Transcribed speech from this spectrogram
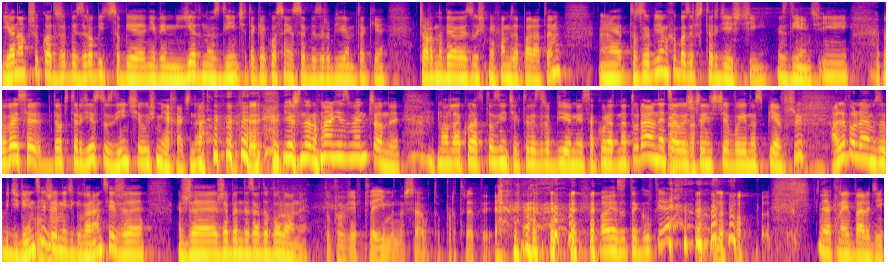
Ja na przykład, żeby zrobić sobie, nie wiem, jedno zdjęcie, tak jak ostatnio sobie zrobiłem takie czarno-białe z uśmiechem z aparatem, e, to zrobiłem chyba ze 40 zdjęć. I wyobraź sobie do 40 zdjęć się uśmiechać. No. Już normalnie zmęczony. No ale akurat to zdjęcie, które zrobiłem jest akurat naturalne, całe szczęście, bo jedno z pierwszych, ale wolałem zrobić więcej, żeby mieć gwarancję, że, że, że będę zadowolony. To pewnie wkleimy nasze autoportrety. za te głupie? No. Jak najbardziej.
